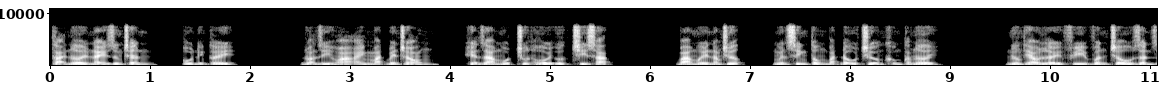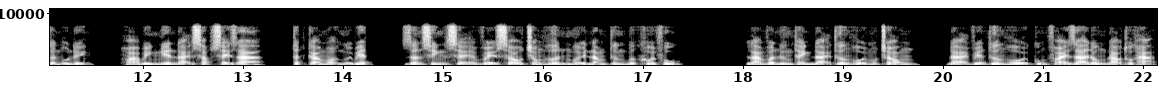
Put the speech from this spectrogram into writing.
tại nơi này dừng chân, ổn định cây. Đoạn dĩ hỏa ánh mắt bên trong, hiện ra một chút hồi ức chi sắc. 30 năm trước, Nguyên Sinh Tông bắt đầu trưởng khống các nơi. Nương theo lấy Phi Vân Châu dần dần ổn định, hòa bình niên đại sắp xảy ra, tất cả mọi người biết, dân sinh sẽ về sau trong hơn 10 năm từng bước khôi phục. Làm Vân Ưng thành đại thương hội một trong, đại viễn thương hội cũng phái ra đông đảo thuộc hạ,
